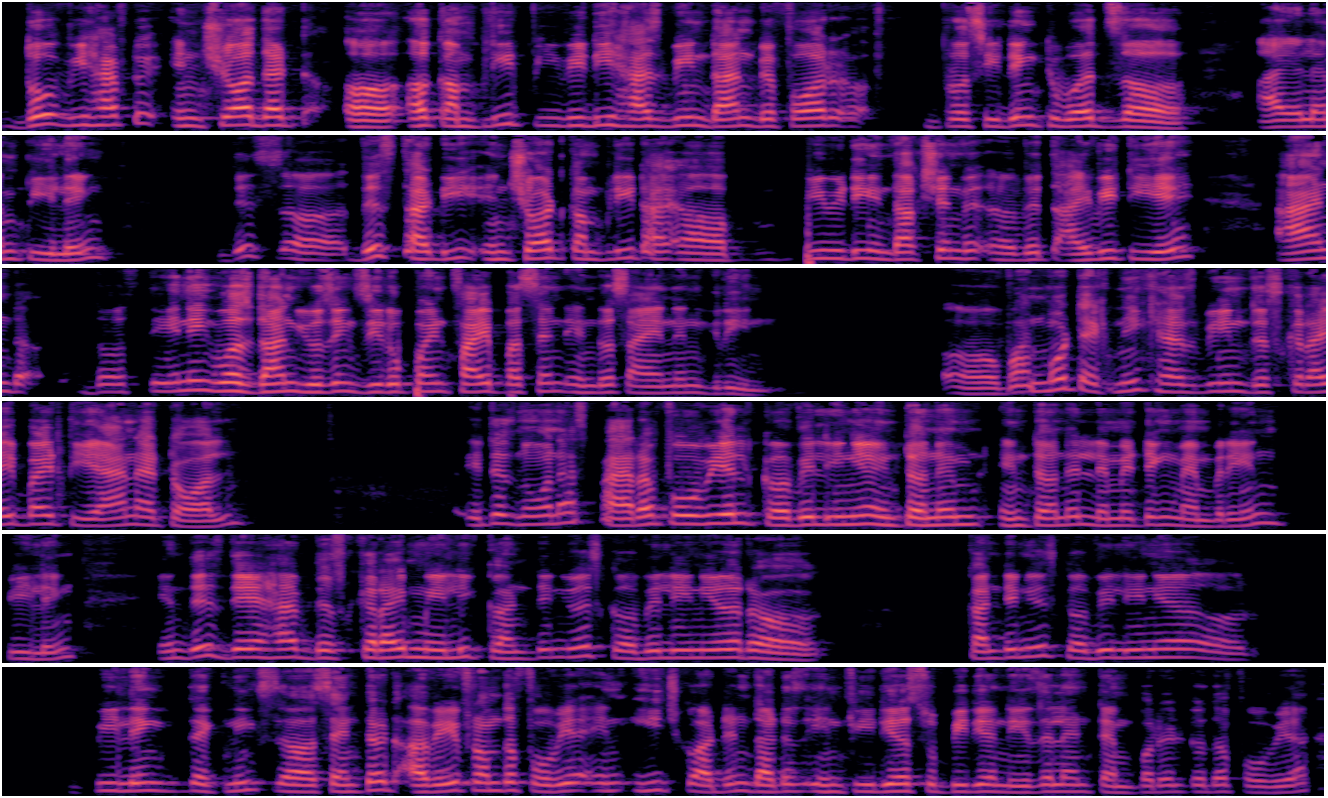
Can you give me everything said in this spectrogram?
Though we have to ensure that uh, a complete PVD has been done before proceeding towards uh, ILM peeling. This uh, this study ensured complete uh, PVD induction with, uh, with IVTA, and the staining was done using 0.5% indocyanine green. Uh, one more technique has been described by Tian et al. It is known as parafoveal curvilinear internal, internal limiting membrane peeling. In this, they have described mainly continuous curvilinear, uh, continuous curvilinear uh, peeling techniques uh, centered away from the fovea in each quadrant, that is inferior, superior, nasal, and temporal to the fovea.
